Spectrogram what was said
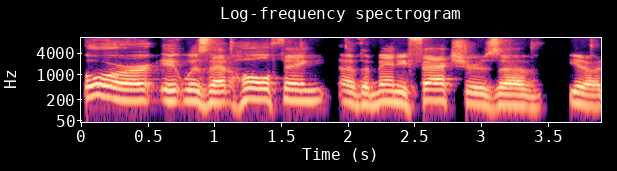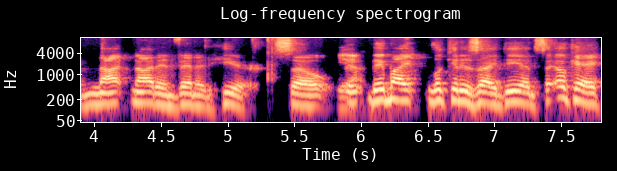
or it was that whole thing of the manufacturers of you know not not invented here. So Yeah. they might look at his idea and say, okay,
